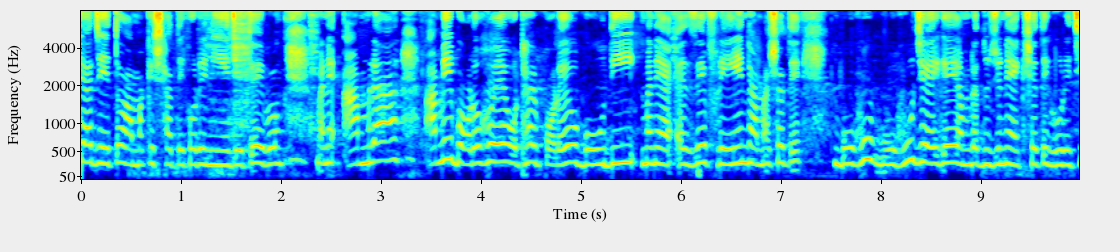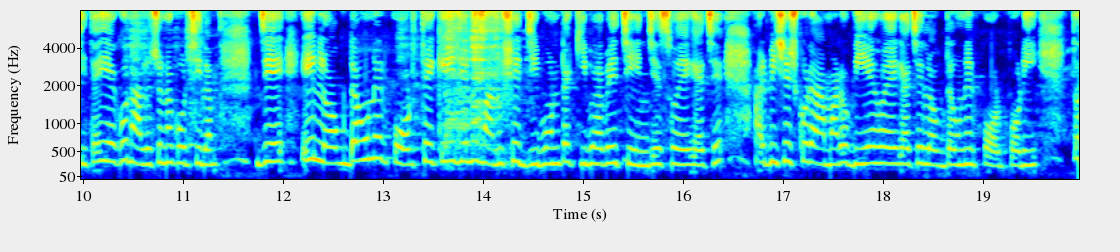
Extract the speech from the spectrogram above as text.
যা যেত আমাকে সাথে করে নিয়ে যেত এবং মানে আমরা, আমি বড় হয়ে ওঠার পরেও বৌদি মানে অ্যাজ এ ফ্রেন্ড আমার সাথে বহু বহু জায়গায় আমরা দুজনে একসাথে ঘুরেছি। তাই এখন আলোচনা করছিলাম যে এই লকডাউনের পর থেকেই যেন মানুষের জীবনটা কীভাবে চেঞ্জেস হয়ে গেছে। আর বিশেষ করে আমারও বিয়ে হয়ে গেছে লকডাউনের পরপরই। তো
